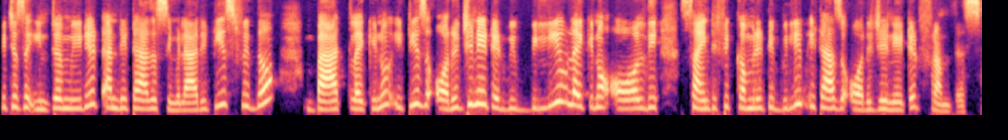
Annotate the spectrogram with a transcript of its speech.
which is an intermediate, and it has a similarities with the bat, like, you know, it is originated. We believe like, you know, all the scientific community believe it has originated from this.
